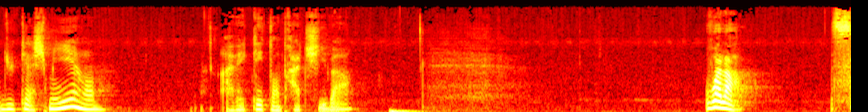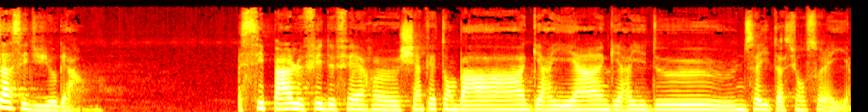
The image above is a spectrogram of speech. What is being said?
du Cachemire, avec les tantras de Shiva. Voilà, ça c'est du yoga. C'est pas le fait de faire euh, chien tête en bas, guerrier 1, guerrier 2, une salutation au soleil.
